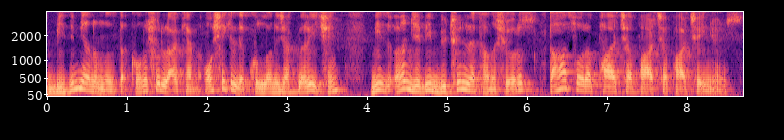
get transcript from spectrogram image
bizim yanımızda konuşurlarken o şekilde kullanacakları için biz önce bir bütünle tanışıyoruz. Daha sonra parça parça parça iniyoruz.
